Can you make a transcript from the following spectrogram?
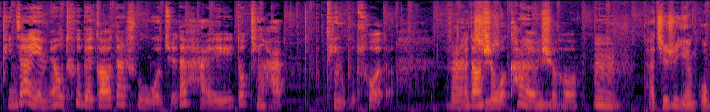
评价也没有特别高，但是我觉得还都挺还挺不错的。反正当时我看的时候，嗯他其实演过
